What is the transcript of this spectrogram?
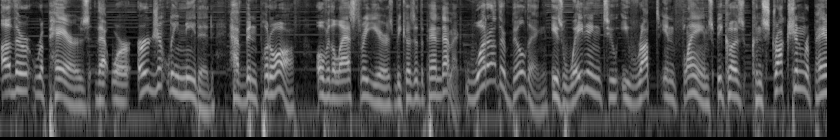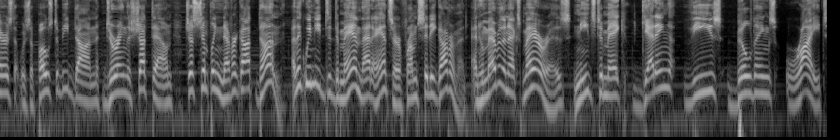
other repairs that were urgently needed have been put off? Over the last three years because of the pandemic. What other building is waiting to erupt in flames because construction repairs that were supposed to be done during the shutdown just simply never got done? I think we need to demand that answer from city government. And whomever the next mayor is needs to make getting these buildings right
